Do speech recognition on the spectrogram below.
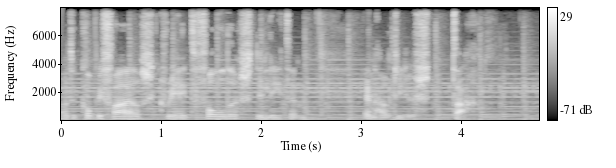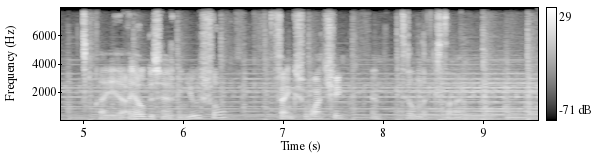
how to copy files, create folders, delete them, and how to use tar. I, uh, I hope this has been useful. Thanks for watching, and until next time.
